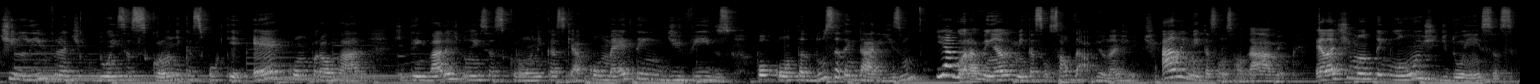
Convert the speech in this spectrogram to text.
te livra de doenças crônicas, porque é comprovado que tem várias doenças crônicas que acometem indivíduos por conta do sedentarismo. E agora vem a alimentação saudável, né, gente? A alimentação saudável, ela te mantém longe de doenças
